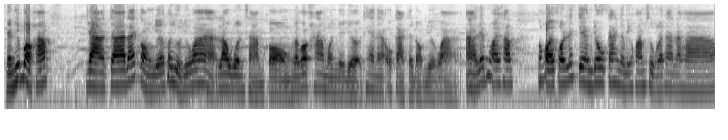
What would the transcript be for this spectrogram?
อย่างที่บอกครับ อยากจะได้กล่องเยอะก็อยู่ที่ว่าเราวน3กอง แล้วก็ฆ่ามอนเยอะๆแค่นั้นโอกาสจะดรอปเยอะกว่าอะเรียบร้อยครับก็ขอให้คนเล่นเกมโยกกันอย่างมีความสุขแล้วกันนะครับ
